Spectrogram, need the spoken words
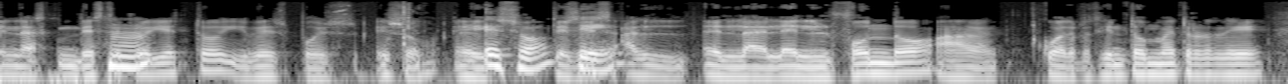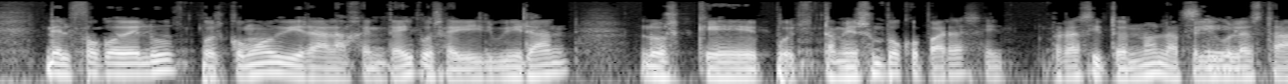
en las, de este proyecto y ves, pues eso. Eh, eso, te ves al, en, el fondo, a 400 metros de, del foco de luz, pues cómo vivirá la gente ahí. Pues ahí vivirán los que, pues también son un poco parásitos, ¿no? La película está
